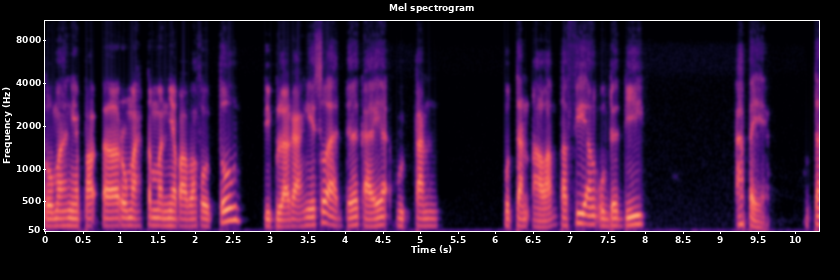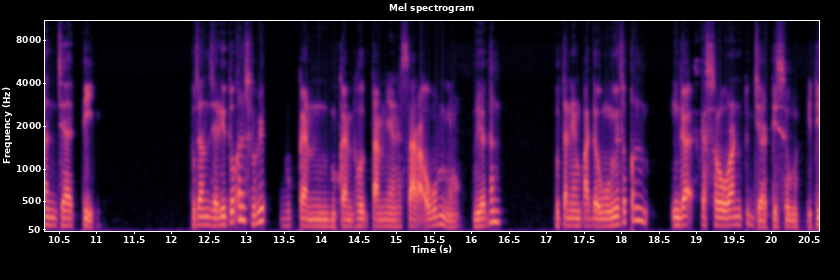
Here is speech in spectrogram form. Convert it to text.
Rumahnya pa- eh, rumah temannya papaku tuh di belakangnya itu ada kayak hutan hutan alam tapi yang udah di apa ya hutan jati hutan jati itu kan sebenarnya bukan bukan hutan yang secara umumnya dia kan hutan yang pada umumnya itu kan nggak keseluruhan itu jati semua. Jadi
